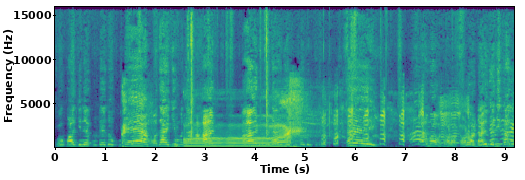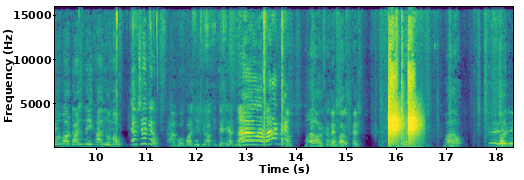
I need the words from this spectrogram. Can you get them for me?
ગોપાલજી ને કુટે તો કુટે મજા આવી ગઈ મજા. હા, હા, આવો, ધોડો, ધોડો, ડાળી નથી ખાવી, આમાં ડાળી નહીં ખાવી, આમાં આવો. શું થયું? આ ગોપાલજી કેવા કૂટે છે આ મારા કુટે મારો હરખા મારો મારો. મારો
